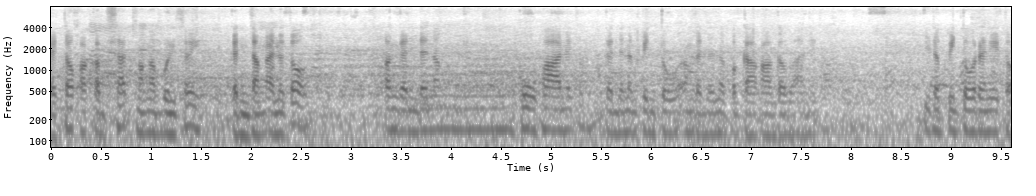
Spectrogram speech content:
Ito, kakabsat, mga bonsai. Gandang ano to. Ang ganda ng kuha nito. Ang ganda ng pinto. Ang ganda ng pagkakagawa nito. Yung pintura nito,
